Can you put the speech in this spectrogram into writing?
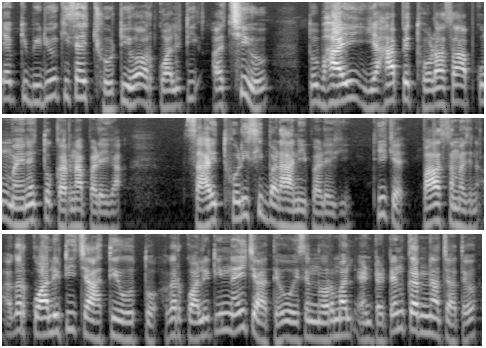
कि आपकी वीडियो की साइज़ छोटी हो और क्वालिटी अच्छी हो तो भाई यहाँ पे थोड़ा सा आपको मैनेज तो करना पड़ेगा। साइज़ थोड़ी सी बढ़ानी पड़ेगी, ठीक है? बात समझना। अगर क्वालिटी चाहते हो तो अगर क्वालिटी नहीं चाहते हो, इसे नॉर्मल एंटरटेन करना चाहते हो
